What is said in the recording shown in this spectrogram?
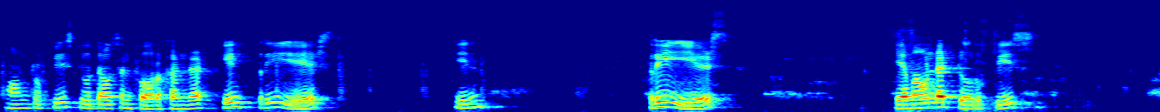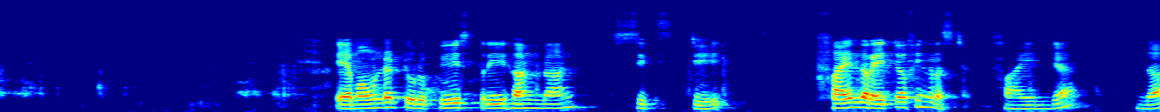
on rupees 2400 in 3 years in 3 years amounted to rupees amounted to rupees 360 find the rate of interest. Find the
